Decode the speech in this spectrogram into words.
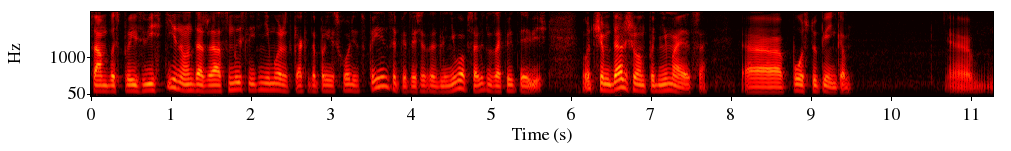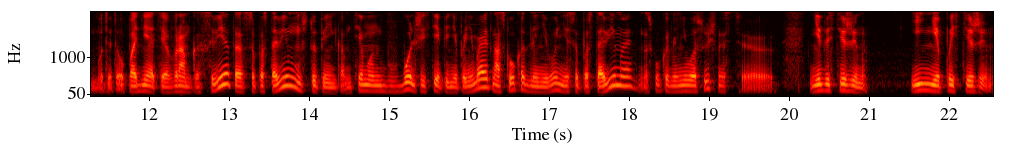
сам воспроизвести, но он даже осмыслить не может, как это происходит в принципе. То есть это для него абсолютно закрытая вещь. Вот чем дальше он поднимается э, по ступенькам вот этого поднятия в рамках света сопоставимым ступенькам, тем он в большей степени понимает, насколько для него несопоставимая, насколько для него сущность э, недостижима и непостижима.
